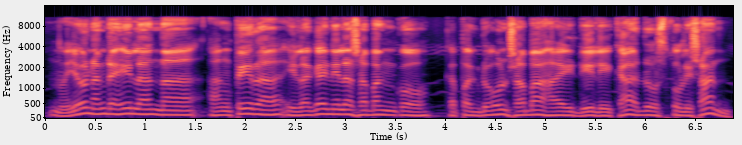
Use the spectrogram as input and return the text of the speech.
No, yun ang dahilan na ang pera ilagay nila sa bangko kapag doon sa bahay delikados tulisan.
